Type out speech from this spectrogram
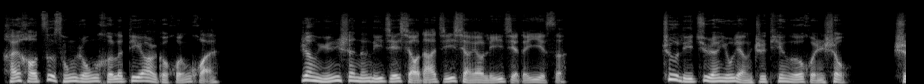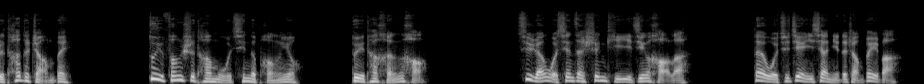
还好，自从融合了第二个魂环，让云山能理解小妲己想要理解的意思。这里居然有两只天鹅魂兽，是他的长辈，对方是他母亲的朋友，对他很好。既然我现在身体已经好了，带我去见一下你的长辈吧。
